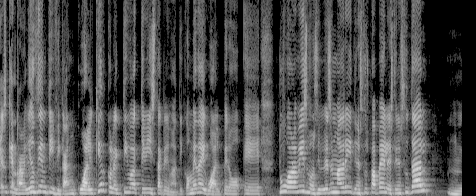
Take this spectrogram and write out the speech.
es que en Rebelión Científica, en cualquier colectivo activista climático, me da igual, pero eh, tú ahora mismo, si vives en Madrid, tienes tus papeles, tienes tu tal, mm,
